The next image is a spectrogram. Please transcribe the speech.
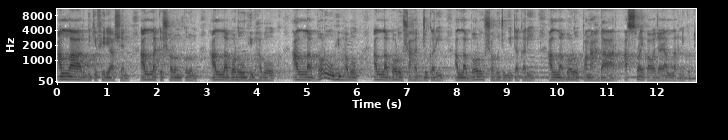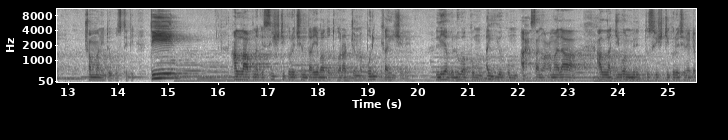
আল্লাহর দিকে ফিরে আসেন। আল্লাহকে স্মরণ করুন। আল্লাহ বড় অভিভাবক, আল্লাহ বড় অভিভাবক, আল্লাহ বড় সাহায্যকারী, আল্লাহ বড় সহযোগিতাকারী, আল্লাহ বড় পানাহগার, আশ্রয় পাওয়া যায় আল্লাহর নিকটে। সম্মানিত উপস্থিতি। তিন, আল্লাহ আপনাকে সৃষ্টি করেছেন তার ইবাদত করার জন্য পরীক্ষা হিসেবে। লিয়াবলুয়াকুম আইয়ুকুম আহসানু আমালা। আল্লাহ জীবন মৃত্যু সৃষ্টি করেছেন, এটা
